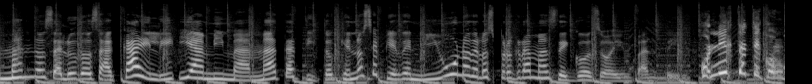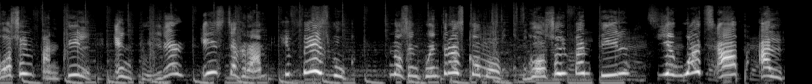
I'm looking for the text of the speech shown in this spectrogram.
Mando saludos a Kylie y a mi mamá Tatito que no se pierden ni uno de los programas de Gozo Infantil. Conéctate con Gozo Infantil en Twitter, Instagram y Facebook. Nos encuentras como Gozo Infantil y en WhatsApp al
